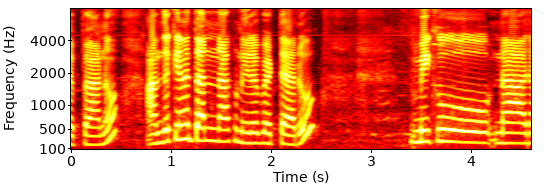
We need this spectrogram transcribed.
చెప్పాను. అందుకనే తను నాకు నిలబెట్టారు. మీకు నా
